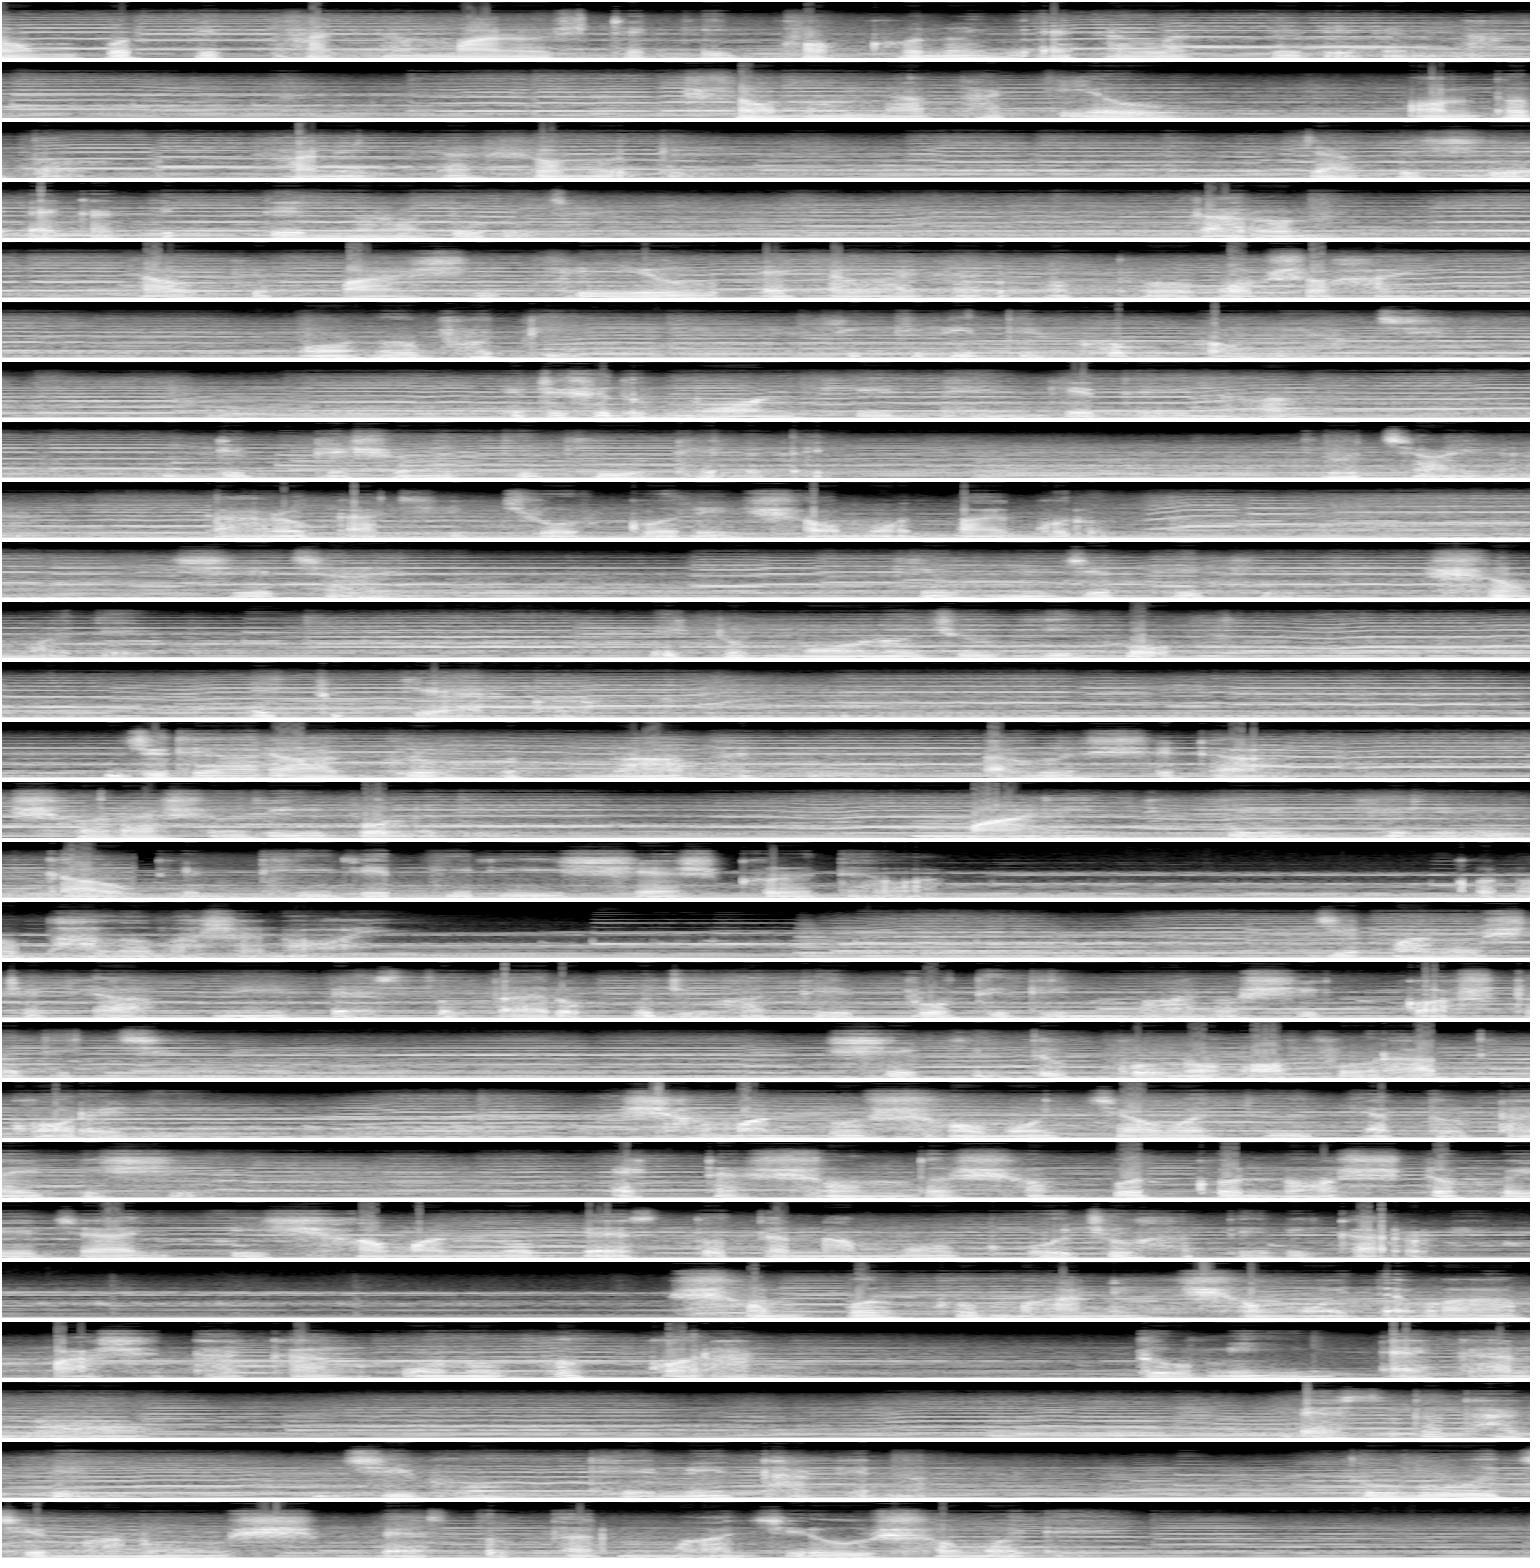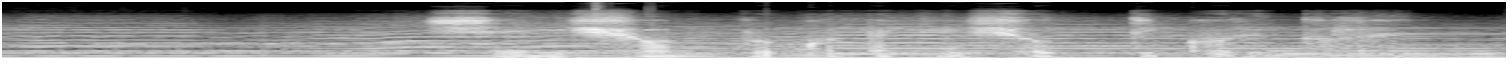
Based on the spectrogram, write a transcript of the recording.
সম্পত্তি থাকা মানুষটাকে কখনোই একা লাগতে দেবেন না। সময় না থাকলেও অন্তত খানিকটা সময় দিন, যাতে সে একাকিত্বে না ডুবে যায়। কারণ কাউকে পাশে পেয়েও একা লাগার মতো অসহায়। অনুভূতি পৃথিবীতে খুব কমই আছে। এটি শুধু মনকে ভেঙে দেয় না ডিপ্রেশনের দিকেও ঠেলে দেয়। কেউ চায় না কারও কাছে জোর করে সময় বা গুরুত্ব। সে চায় কেউ নিজে থেকে সময় দেয়। একটু মনোযোগী হোক, একটু কেয়ার করুক। যদি আর আগ্রহ না থাকে, তাহলে সেটা সরাসরি বলে দিন। মাইন্ড গেম খেলে কাউকে ধীরে ধীরে শেষ করে দেওয়া কোনো ভালোবাসা নয়। যে মানুষটাকে আপনি ব্যস্ততার অজুহাতে প্রতিদিন মানসিক কষ্ট দিচ্ছেন, সে কিন্তু কোনো অপরাধ করেনি। সামান্য সময় চাওয়া কি এতটাই বেশি? একটা সুন্দর সম্পর্ক নষ্ট হয়ে যায় এই সামান্য ব্যস্ততা নামক অজুহাতের কারণে। সম্পর্ক মানে সময় দেওয়া, পাশে থাকা, অনুভব করানো। তুমি একা নও। ব্যস্ত থাকবে, জীবন থেমে থাকে না। তবুও যে মানুষ ব্যস্ততার মাঝেও সময় দেয়, সেই সম্পর্কটাকে সত্যি করে তোলে।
